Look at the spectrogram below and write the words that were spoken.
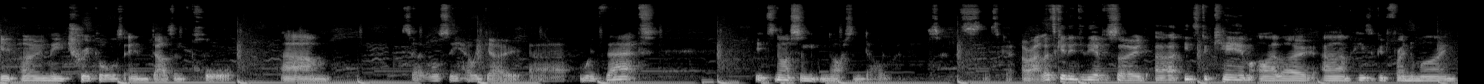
it only trickles and doesn't pour. Um, so we'll see how we go uh, with that. It's nice and nice and dull. Let's, go. All right, let's get into the episode. Uh, Instacam Ilo, um, he's a good friend of mine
